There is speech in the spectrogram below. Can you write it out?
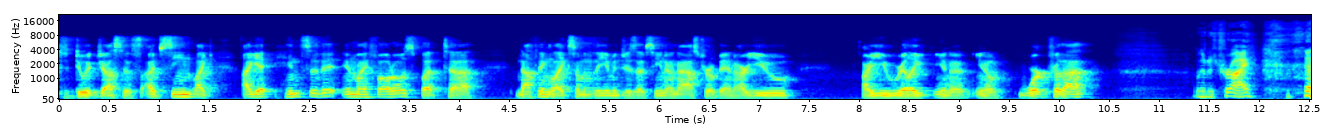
to do it justice. I've seen like I get hints of it in my photos, but uh, nothing like some of the images I've seen on Astrobin. Are you are you really you know you know work for that? I'm gonna try. You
